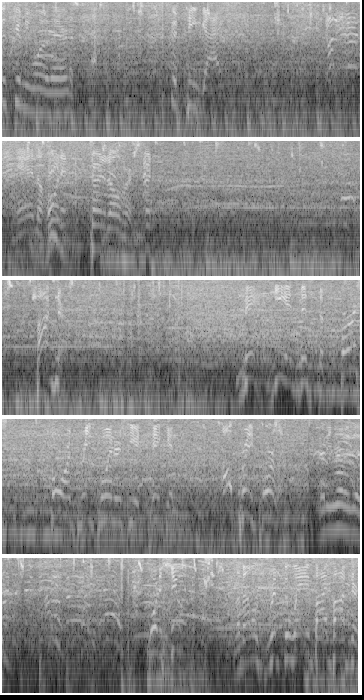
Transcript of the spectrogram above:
just give me one of theirs. Good team guy. And the Hornets turn it over. Wagner. Man, he had missed the first four three-pointers he had taken, all pretty poorly. But he really didn't. Four to shoot. LaMelo's ripped away by Wagner.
